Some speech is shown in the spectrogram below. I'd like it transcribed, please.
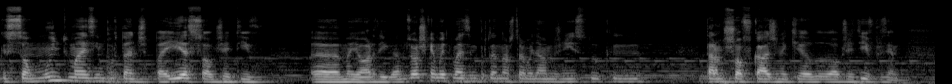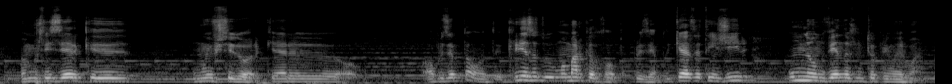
que são muito mais importantes para esse objetivo uh, maior, digamos. Eu acho que é muito mais importante nós trabalharmos nisso do que estarmos só focados naquele objetivo, por exemplo. Vamos dizer que um investidor quer, ou, por exemplo, então, crias uma marca de roupa, por exemplo, e queres atingir um milhão de vendas no teu primeiro ano.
